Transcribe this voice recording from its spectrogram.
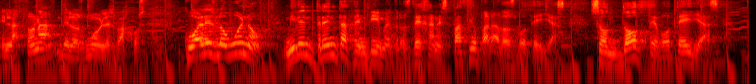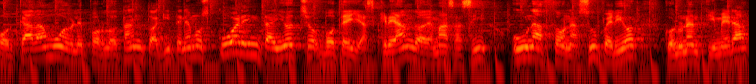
en la zona de los muebles bajos. ¿Cuál es lo bueno? Miden 30 centímetros, dejan espacio para dos botellas. Son 12 botellas por cada mueble, por lo tanto aquí tenemos 48 botellas, creando además así una zona superior con una encimera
